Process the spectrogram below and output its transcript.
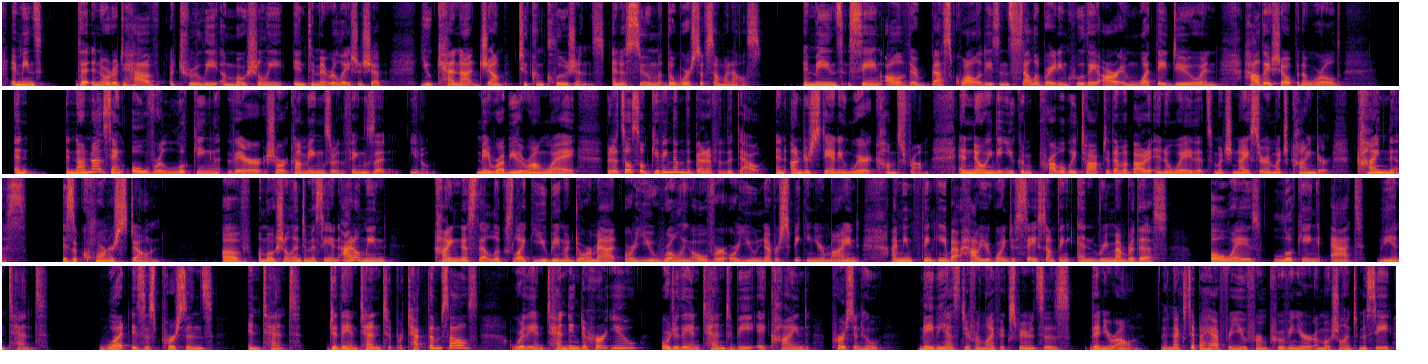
It means that in order to have a truly emotionally intimate relationship, you cannot jump to conclusions and assume the worst of someone else. It means seeing all of their best qualities and celebrating who they are and what they do and how they show up in the world. And and I'm not saying overlooking their shortcomings or the things that, you know, may rub you the wrong way, but it's also giving them the benefit of the doubt and understanding where it comes from and knowing that you can probably talk to them about it in a way that's much nicer and much kinder. Kindness is a cornerstone of emotional intimacy. And I don't mean kindness that looks like you being a doormat or you rolling over or you never speaking your mind. I mean, thinking about how you're going to say something. And remember this always looking at the intent. What is this person's intent? Did they intend to protect themselves? Were they intending to hurt you? Or do they intend to be a kind person who maybe has different life experiences than your own? The next tip I have for you for improving your emotional intimacy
